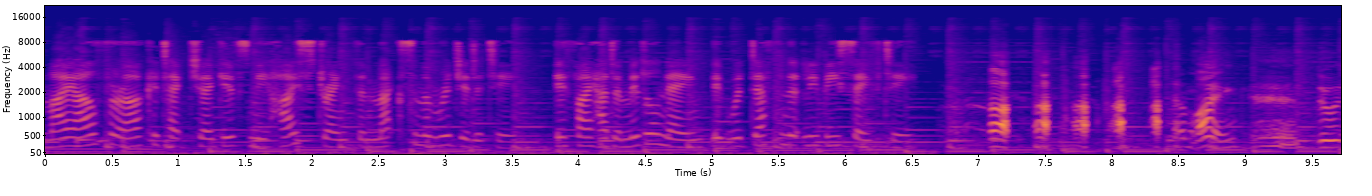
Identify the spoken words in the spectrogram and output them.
My ALFA architecture gives me high strength and maximum rigidity. If I had a middle name, it would definitely be safety. Mike, do,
